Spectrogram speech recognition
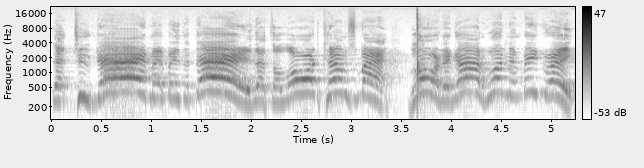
that today may be the day that the Lord comes back. Glory to God, wouldn't it be great?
